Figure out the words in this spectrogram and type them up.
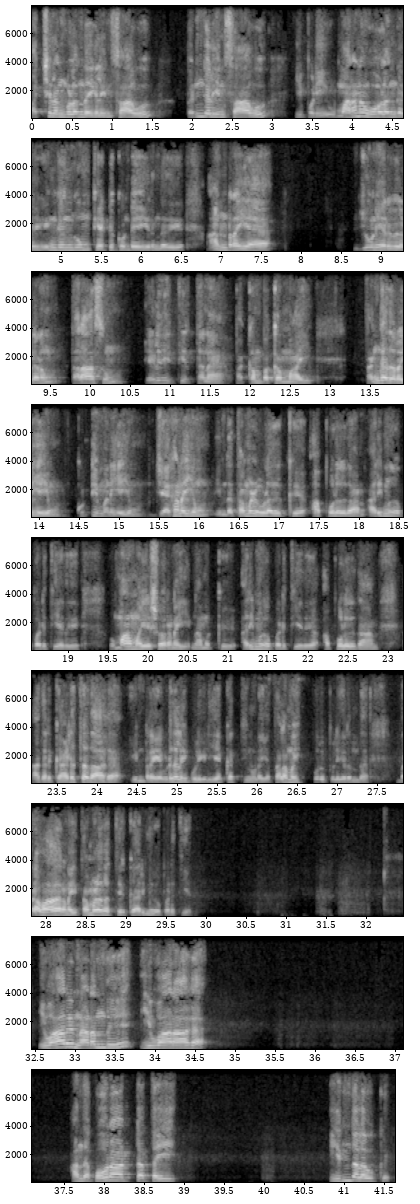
பச்சிளங்குழந்தைகளின் சாவு பெண்களின் சாவு இப்படி மரண ஓலங்கள் எங்கெங்கும் கேட்டுக்கொண்டே இருந்தது. அன்றைய ஜூனியர் விகடனும் தராசும் எழுதி தீர்த்தன பக்கம் பக்கமாய் தங்கதுரையையும் குட்டிமணியையும் ஜெகனையும் இந்த தமிழ் உலகுக்கு அப்பொழுதுதான் அறிமுகப்படுத்தியது. உமா மகேஸ்வரனை நமக்கு அறிமுகப்படுத்தியது அப்பொழுதுதான். அதற்கு அடுத்ததாக இன்றைய விடுதலை புலிகள் இயக்கத்தினுடைய தலைமை பொறுப்பில் இருந்த பிரபாகரனை தமிழகத்திற்கு அறிமுகப்படுத்தியது. இவ்வாறு நடந்து இவ்வாறாக அந்த போராட்டத்தை இந்த அளவுக்கு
